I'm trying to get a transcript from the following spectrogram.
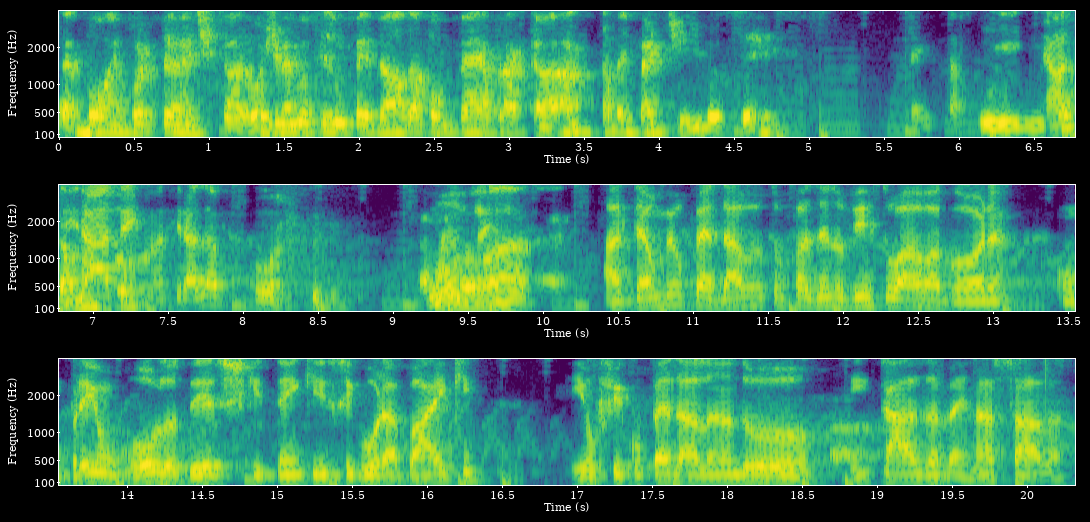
É bom, é importante, cara. Hoje mesmo eu fiz um pedal da Pompeia pra cá, tava aí pertinho de vocês. E É uma tirada, hein? Uma tirada boa. Renovada. Até o meu pedal eu tô fazendo virtual agora. Comprei um rolo desses que tem que segura a bike e eu fico pedalando em casa, velho, na sala.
